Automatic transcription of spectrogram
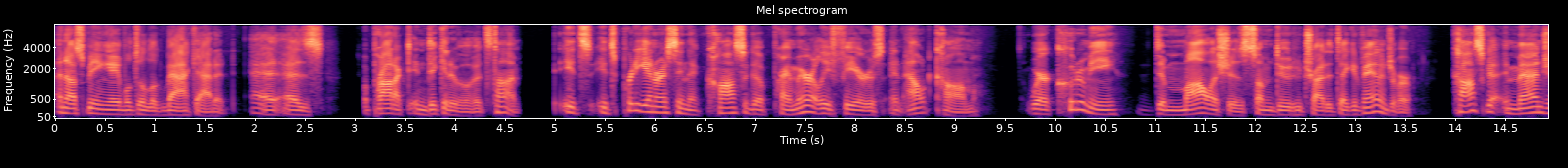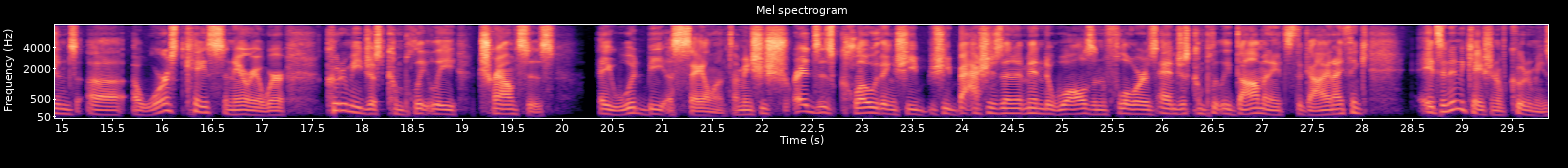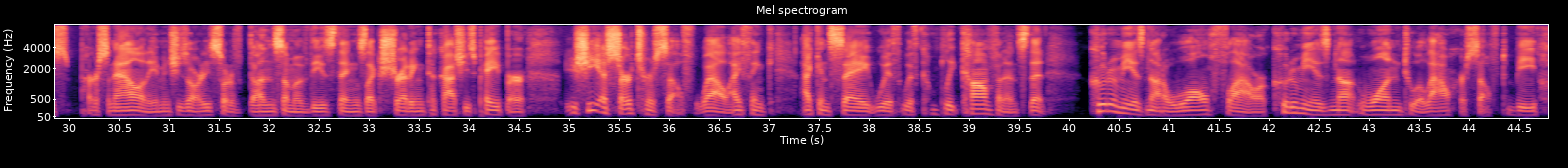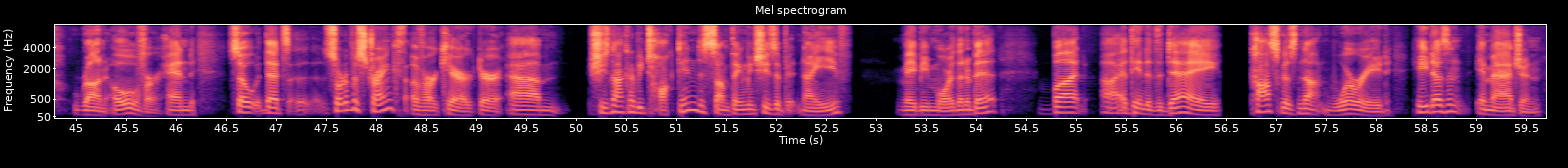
and us being able to look back at it as a product indicative of its time. It's it's pretty interesting that Kasuga primarily fears an outcome where Kurumi demolishes some dude who tried to take advantage of her. Kasuga imagines a, a worst case scenario where Kurumi just completely trounces a would-be assailant. I mean, she shreds his clothing, she she bashes him into walls and floors, and just completely dominates the guy. And I think it's an indication of Kurumi's personality. I mean, she's already sort of done some of these things like shredding Takashi's paper. She asserts herself well. I think I can say with with complete confidence that Kurumi is not a wallflower. Kurumi is not one to allow herself to be run over. And so that's uh, sort of a strength of her character. Um, she's not going to be talked into something. I mean, she's a bit naive, maybe more than a bit. But uh, at the end of the day, Kasuga's not worried. He doesn't imagine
